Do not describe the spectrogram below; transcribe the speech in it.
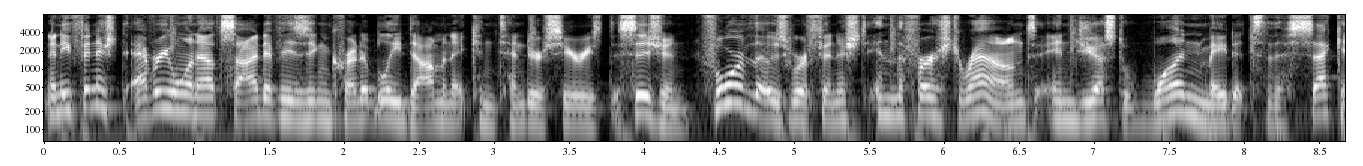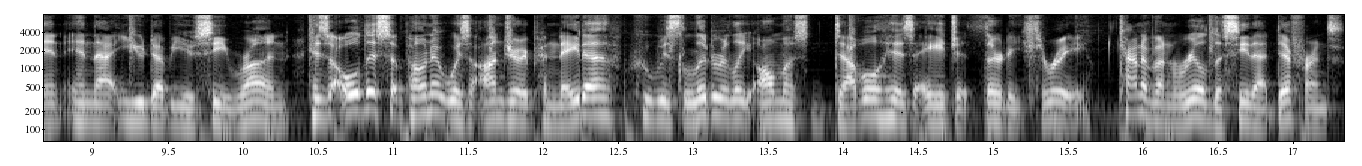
and he finished everyone outside of his incredibly dominant Contender Series series decision. Four of those were finished in the first round, and just one made it to the second in that UWC run. His oldest opponent was Andre Pineda, who was literally almost double his age at 33. Kind of unreal to see that difference.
